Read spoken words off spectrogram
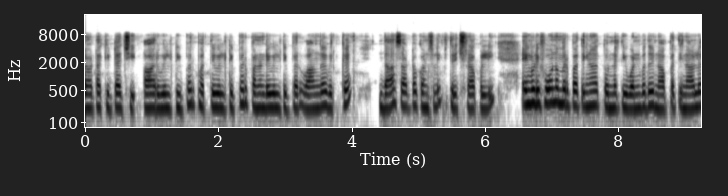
டாடா கிட்டாச்சி ஆறு வீல் டிப்பர் பத்து வீல் டிப்பர் பன்னெண்டு வீல் டிப்பர் வாங்க விற்க தாஸ் ஆட்டோ கன்சலிங் திருச்சிராப்பள்ளி. எங்களுடைய ஃபோன் நம்பர் பார்த்தீங்கன்னா தொண்ணூற்றி ஒன்பது நாற்பத்தி நாலு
